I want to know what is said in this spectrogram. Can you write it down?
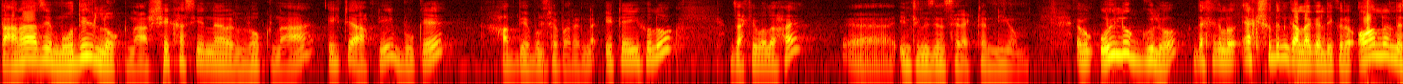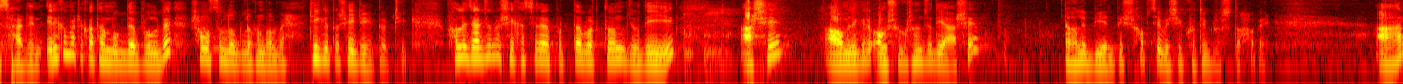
তারা যে মোদির লোক না, আর শেখ হাসিনার লোক না, এটা আপনি বুকে হাত দিয়ে বলতে পারেন না। এটাই হলো যাকে বলা হয় ইন্টেলিজেন্সের একটা নিয়ম। এবং ওই লোকগুলো দেখা গেল একশো দিন গালাগালি করে অল অন এ সার্ডেন এরকম একটা কথা মুখ দিয়ে বলবে, সমস্ত লোক যখন বলবে হ্যাঁ ঠিকই তো, সেইটাই তো ঠিক। ফলে যার জন্য শেখ হাসিনার প্রত্যাবর্তন যদি আসে, আওয়ামী লীগের অংশগ্রহণ যদি আসে তাহলে বিএনপি সবচেয়ে বেশি ক্ষতিগ্রস্ত হবে। আর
